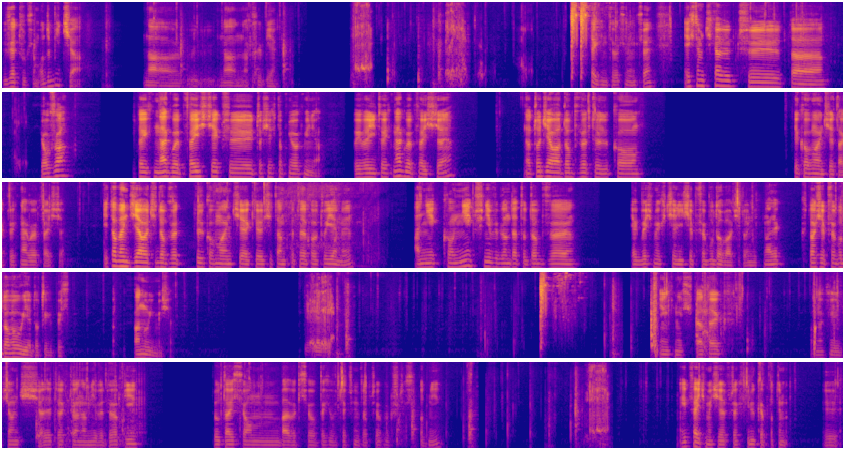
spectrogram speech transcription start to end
że tu są odbicia na, na, na szybie. Tak interesujące. Jestem ciekawy, czy ta książa, czy to jest nagłe przejście, czy to się stopniowo zmienia. Bo jeżeli to jest nagłe przejście, no to działa dobrze tylko tylko w momencie, tak, to jest nagłe przejście. I to będzie działać dobrze tylko w momencie, kiedy się tam przeteleportujemy. A niekoniecznie wygląda to dobrze, jakbyśmy chcieli się przebudować do nich. No ale kto się przebudowuje do tych wysp? Panujmy się. Piękny statek. Można sobie wziąć, ale to która nam nie wydropi. Tutaj są barwy księgowe wystarczająco oprócz tych spodni. No i przejdźmy się jeszcze chwilkę po tym y.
